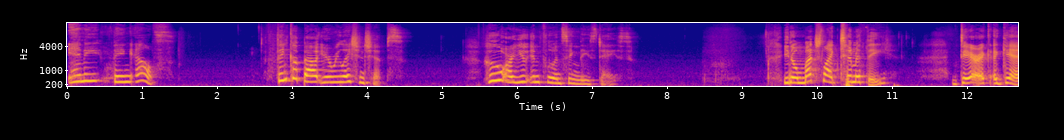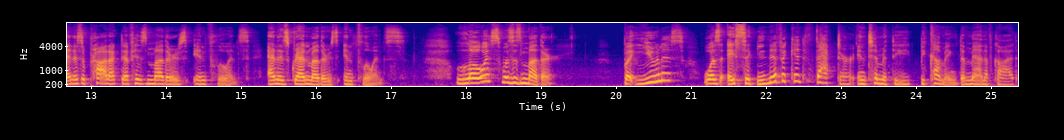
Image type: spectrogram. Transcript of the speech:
anything else. Think about your relationships. Who are you influencing these days? You know, much like Timothy, Derek, again, is a product of his mother's influence and his grandmother's influence. Lois was his mother, but Eunice was a significant factor in Timothy becoming the man of God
